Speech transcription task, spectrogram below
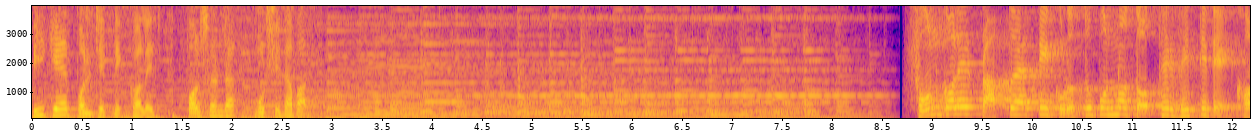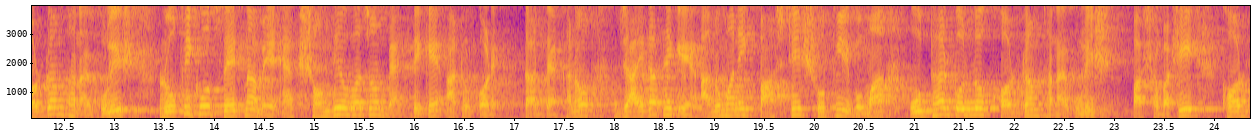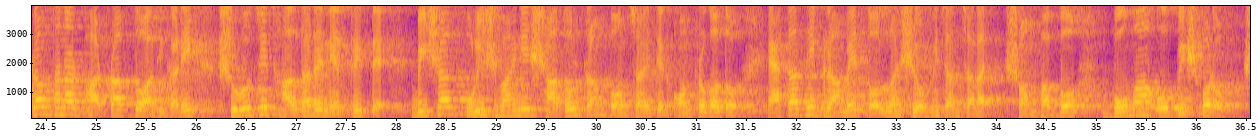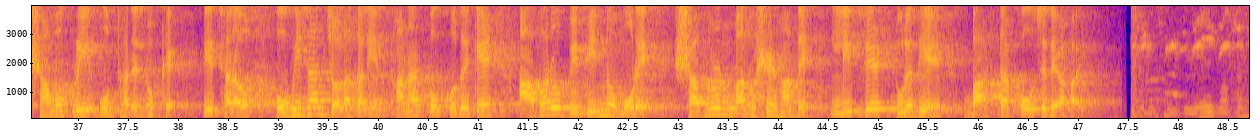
B care polytechnic college, Palsanda, Murshidabad. Phone কলের প্রাপ্ত একটি গুরুত্বপূর্ণ তথ্যের ভিত্তিতে খড়গ্রাম থানার পুলিশ রফিকুল শেখ নামে এক সন্দেহভাজন ব্যক্তিকে আটক করে। তার দেখানো জায়গা থেকে আনুমানিক পাঁচটি সুতলি বোমা উদ্ধার করল খড়গ্রাম থানার পুলিশ। পাশাপাশি খড়গ্রাম থানার ভারপ্রাপ্ত আধিকারিক সুরজিৎ হালদারের নেতৃত্বে বিশাল পুলিশ বাহিনীর সাদল গ্রাম পঞ্চায়েতের অন্তর্গত একাধিক গ্রামে তল্লাশি অভিযান চালায়। সম্ভাব্য বোমা ও বিস্ফোরক সামগ্রী উদ্ধারের লক্ষ্যে। এছাড়াও অভিযান চলাকালীন থানার পক্ষ থেকে আবারও বিভিন্ন মোড়ে সাধারণ মানুষের হাতে লিফলেট তুলে দিয়ে বার্তা পৌঁছে দেওয়া হয় সার্চে পুলিশ ফোন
